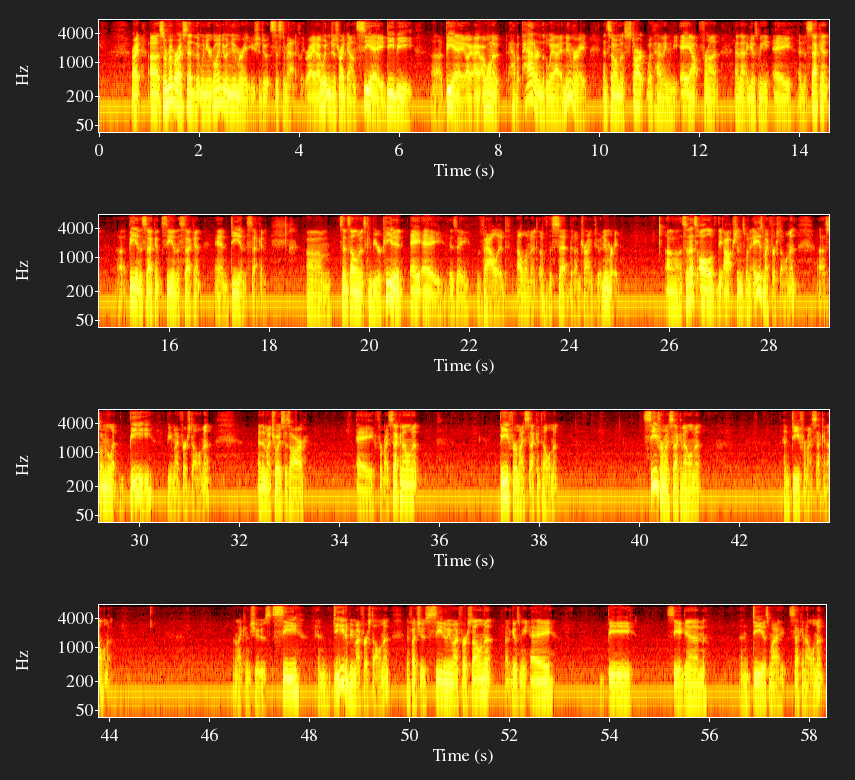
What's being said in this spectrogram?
Right, uh, so remember I said that when you're going to enumerate, you should do it systematically, right? I wouldn't just write down CA, DB, uh, BA. I, I want to have a pattern to the way I enumerate, and so I'm going to start with having the A out front, and that gives me A in the second, uh, B in the second, C in the second, and D in the second. Um, since elements can be repeated, AA is a valid element of the set that I'm trying to enumerate. Uh, so that's all of the options when A is my first element. Uh, so I'm going to let B be my first element. And then my choices are A for my second element, B for my second element, C for my second element, and D for my second element. And I can choose C and D to be my first element. If I choose C to be my first element, that gives me A, B, C again, and D is my second element.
